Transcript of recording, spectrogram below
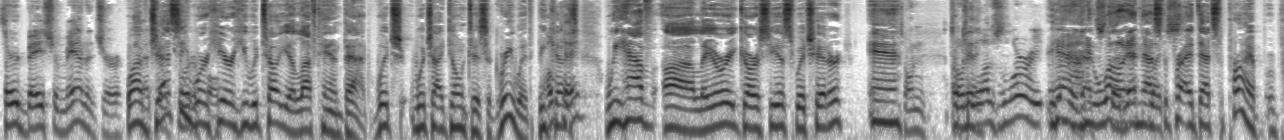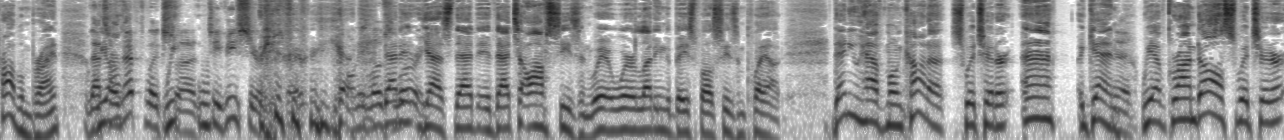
third base, or manager? Well, if Jesse were here, he would tell you a left-hand bat, which which I don't disagree with because Okay. we have uh, Leury Garcia, switch hitter. Eh, Tony, Tony okay. loves Leury. Yeah, that's well, and that's the pri- that's the pri- problem, Brian. That's We our all- Netflix we- uh, TV series. Right? yeah, Tony loves that is- Leury. yes, that that's off season. We're we're letting the baseball season play out. Then you have Moncada, switch hitter. Eh. Again, Yeah. we have Grandal, switch hitter.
